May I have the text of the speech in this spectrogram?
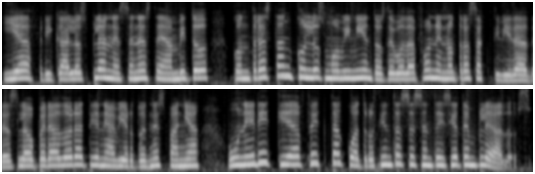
y África. Los planes en este ámbito contrastan con los movimientos de Vodafone en otras actividades. La operadora tiene abierto en España un ERE que afecta a 467 empleados.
